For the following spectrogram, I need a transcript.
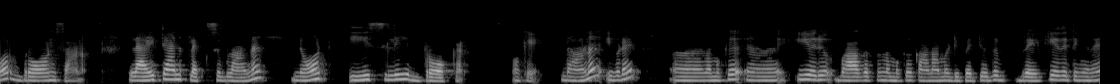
or bronze ആണ്. ലൈറ്റ് ആൻഡ് ഫ്ലെക്സിബിൾ ആണ്. നോട്ട് ഈസിലി ബ്രോക്കൺ ഓക്കെ ഇതാണ് ഇവിടെ നമുക്ക് ഈ ഒരു ഭാഗത്ത് നമുക്ക് കാണാൻ വേണ്ടി പറ്റും. ഇത് ബ്രേക്ക് ചെയ്തിട്ട് ഇങ്ങനെ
